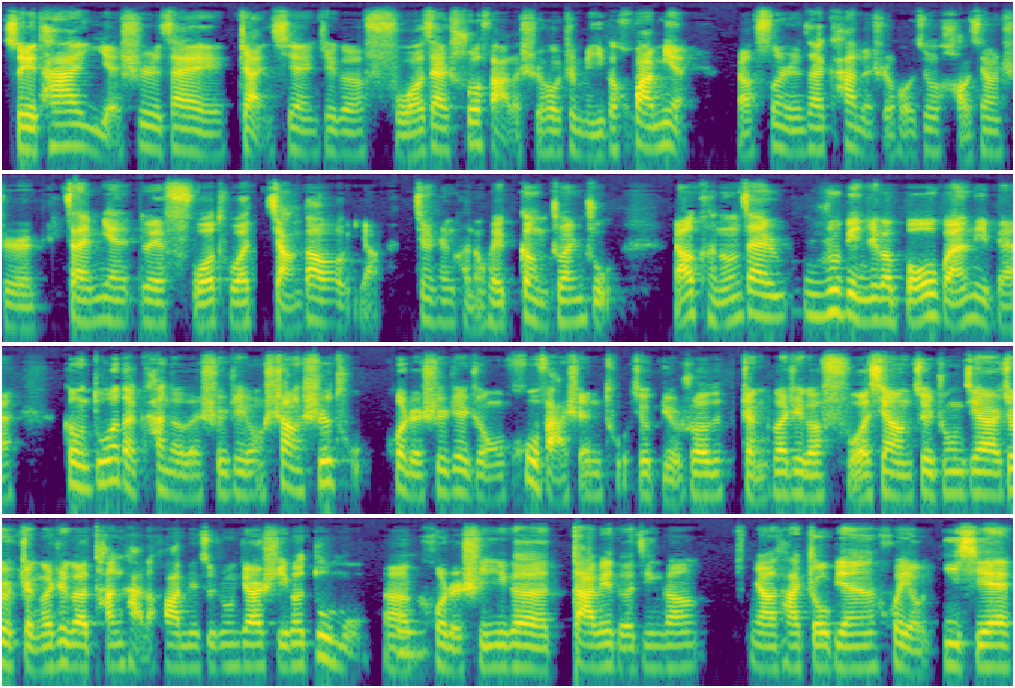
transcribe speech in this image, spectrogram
所以它也是在展现这个佛在说法的时候这么一个画面，然后僧人在看的时候，就好像是在面对佛陀讲道一样，精神可能会更专注。然后可能在 Rubin 这个博物馆里边。更多的看到的是这种上师图，或者是这种护法神图。就比如说，整个这个佛像最中间，就是整个这个唐卡的画面最中间是一个杜母啊，或者是一个大威德金刚，然后它周边会有一些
